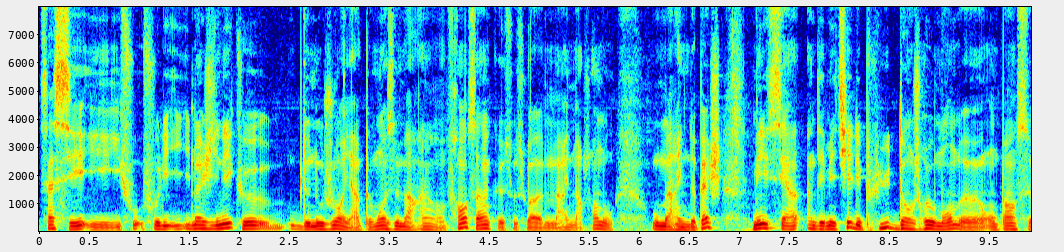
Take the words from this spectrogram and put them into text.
Ça, c'est, il faut, imaginer que de nos jours, il y a un peu moins de marins en France, hein, que ce soit marine marchande ou, marine de pêche, mais c'est un, des métiers les plus dangereux au monde. Euh, on pense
